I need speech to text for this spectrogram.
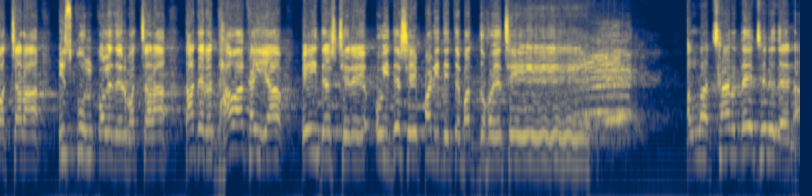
বাচ্চারা, স্কুল, কলেজের বাচ্চারা তাদের ধাওয়া খাইয়া এই দেশ ছেড়ে ওই দেশে পাড়ি দিতে বাধ্য হয়েছে। আল্লাহ ছাড় দেয়, ছেড়ে দেয় না।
